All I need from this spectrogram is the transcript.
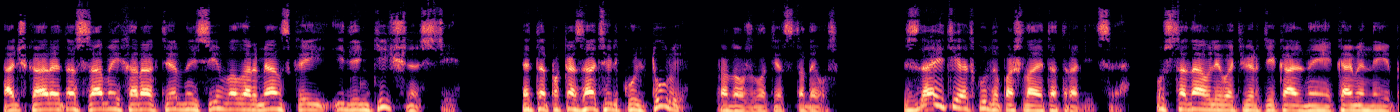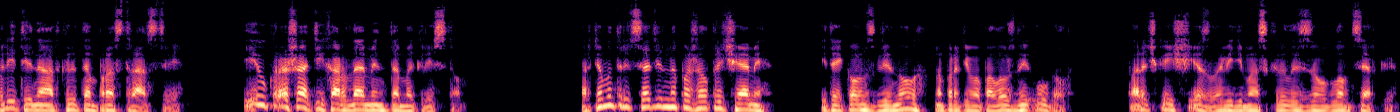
Очкар — это самый характерный символ армянской идентичности. Это показатель культуры, — продолжил отец Тадеус. Знаете, откуда пошла эта традиция? Устанавливать вертикальные каменные плиты на открытом пространстве и украшать их орнаментом и крестом. Артем отрицательно пожал плечами и тайком взглянул на противоположный угол. Парочка исчезла, видимо, скрылась за углом церкви.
